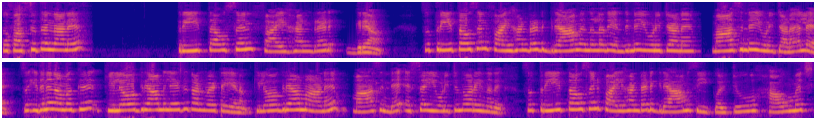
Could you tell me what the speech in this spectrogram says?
സോ ഫസ്റ്റ് എന്താണ് three thousand five hundred gram so three thousand five hundred gram എന്നുള്ളത് എന്തിന്റെ യൂണിറ്റ് ആണ്? മാസിന്റെ യൂണിറ്റ് ആണ് അല്ലെ? സോ ഇതിനെ നമുക്ക് കിലോഗ്രാമിലേക്ക് കൺവേർട്ട് ചെയ്യണം. കിലോഗ്രാം ആണ് മാസിന്റെ എസ് ഐ യൂണിറ്റ് എന്ന് പറയുന്നത്. So three thousand five hundred gram equal to how much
